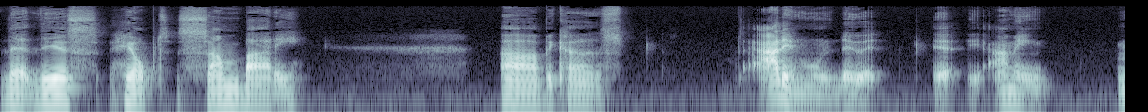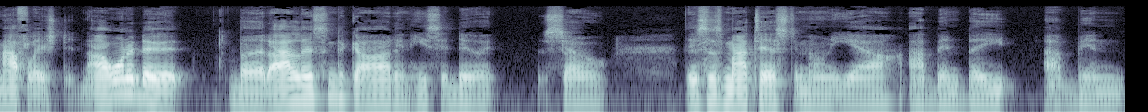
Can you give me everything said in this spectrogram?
that this helped somebody uh, because I didn't want to do it. it I mean, my flesh did not want to do it, but I listened to God and He said, do it. So this is my testimony. Yeah, I've been beat. I've been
